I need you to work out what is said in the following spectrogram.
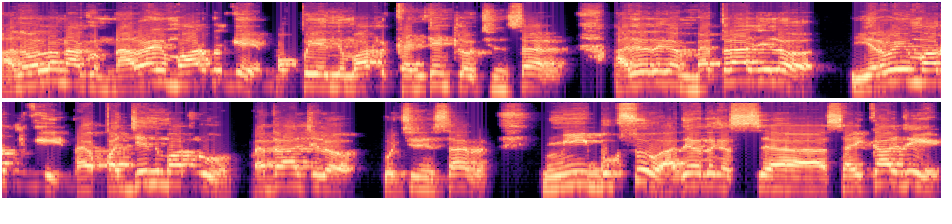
అందువల్ల నాకు నలభై మార్కులకి ముప్పై ఎనిమిది మార్కులు కంటెంట్లో వచ్చింది సార్. అదేవిధంగా మెథడాలజీలో ఇరవై మార్కులకి నాకు పద్దెనిమిది మార్కులు మెథడాలజీలో వచ్చింది సార్. మీ బుక్స్ అదేవిధంగా సైకాలజీ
